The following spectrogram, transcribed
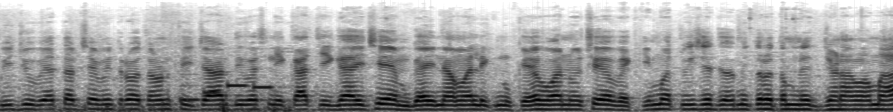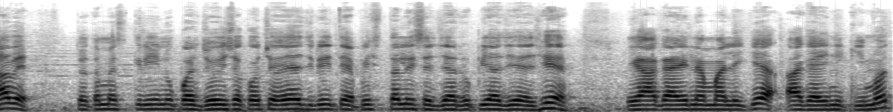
બીજું વેતર છે મિત્રો ત્રણથી ચાર દિવસની કાચી ગાય છે, એમ ગાયના માલિકનું કહેવાનું છે. હવે કિંમત વિશે જો મિત્રો તમને જણાવવામાં આવે, તો તમે સ્ક્રીન ઉપર જોઈ શકો છો એ જ રીતે પિસ્તાલીસ હજાર રૂપિયા જે છે એ આ ગાયના માલિકે આ ગાયની કિંમત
